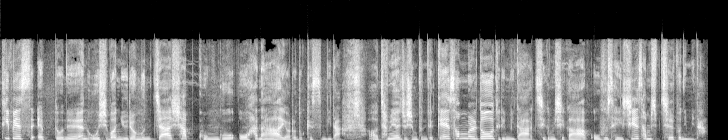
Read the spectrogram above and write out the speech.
TBS 앱 또는 50원 유료 문자 샵 #0951 열어놓겠습니다. 어, 참여해주신 분들께 선물도 드립니다. 지금 시각 오후 3시 37분입니다.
